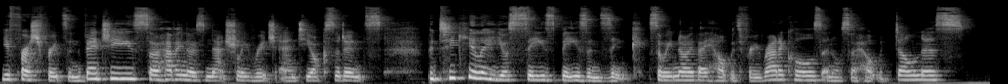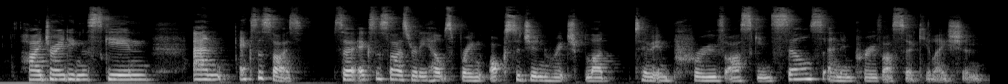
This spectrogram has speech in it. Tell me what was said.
Your fresh fruits and veggies, so having those naturally rich antioxidants, particularly your C's, B's, and zinc. So we know they help with free radicals and also help with dullness, hydrating the skin, and exercise. So, exercise really helps bring oxygen rich blood to improve our skin cells and improve our circulation.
